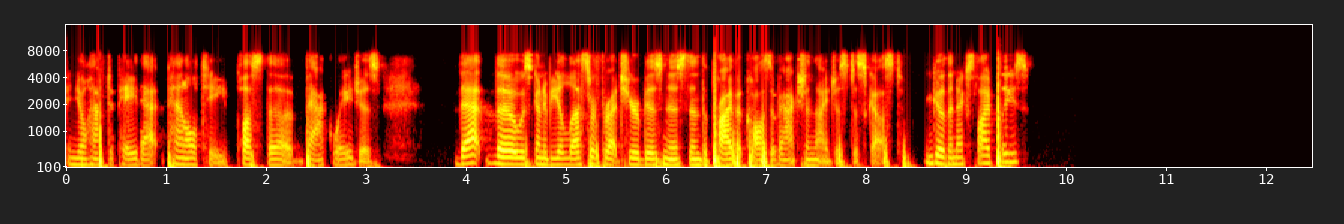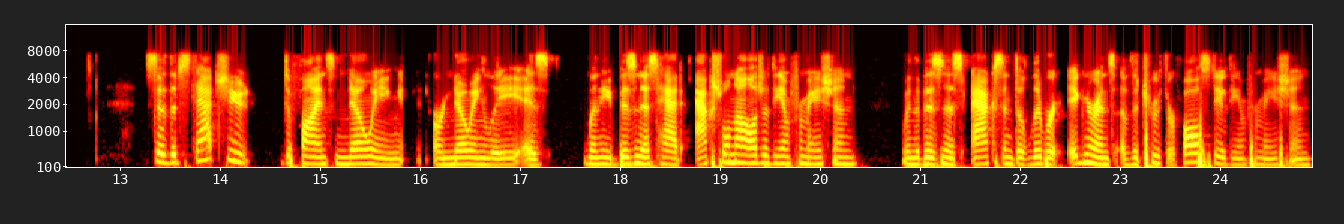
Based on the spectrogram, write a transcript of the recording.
and you'll have to pay that penalty plus the back wages. That, though, is going to be a lesser threat to your business than the private cause of action that I just discussed. Go to the next slide, please. So the statute defines knowing or knowingly as when the business had actual knowledge of the information, when the business acts in deliberate ignorance of the truth or falsity of the information,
